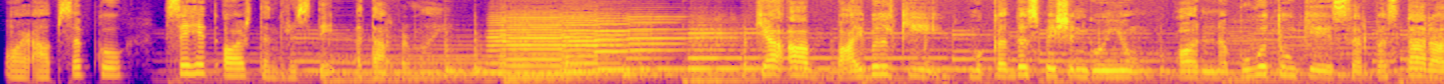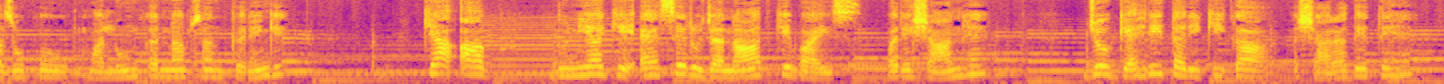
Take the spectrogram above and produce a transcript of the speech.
اور آپ سب کو صحت اور تندرستی عطا فرمائیں کیا آپ بائبل کی مقدس پیشن گوئیوں اور نبوتوں کے سربستہ رازوں کو معلوم کرنا پسند کریں گے؟ کیا آپ دنیا کے ایسے رجحانات کے باعث پریشان ہیں؟ جو گہری طریقے کا اشارہ دیتے ہیں۔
